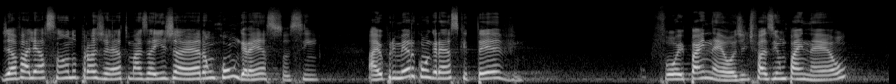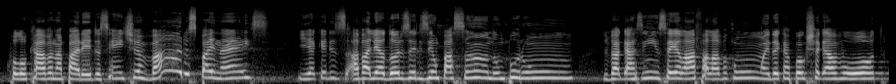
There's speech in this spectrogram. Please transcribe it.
de avaliação do projeto, mas aí já era um congresso, assim. Aí o primeiro congresso que teve foi painel. A gente fazia um painel, colocava na parede assim, a gente tinha vários painéis e aqueles avaliadores eles iam passando um por um, devagarzinho, sei lá, falava com um, aí daqui a pouco chegava o outro.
